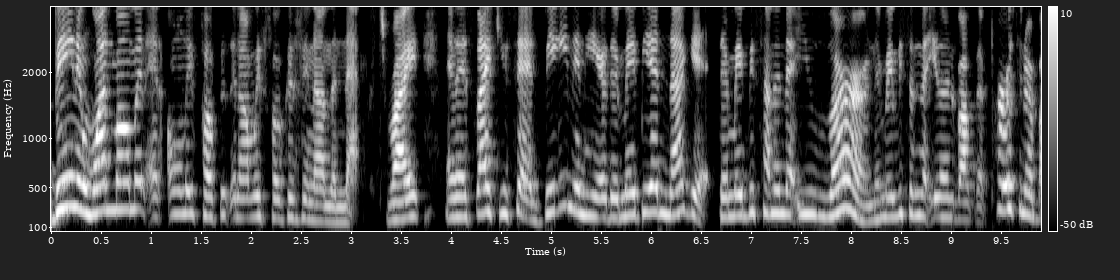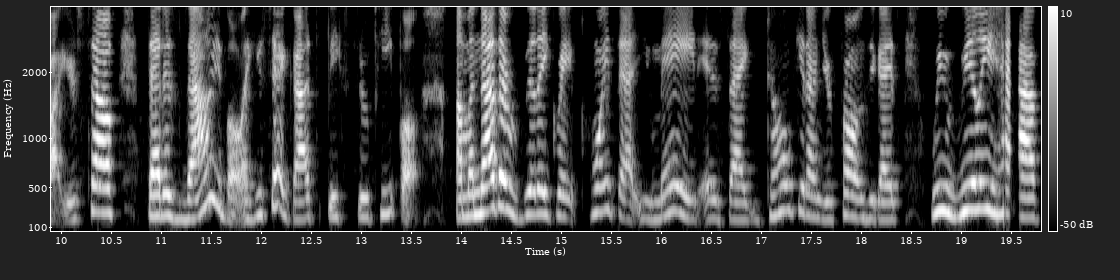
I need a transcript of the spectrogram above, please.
being in one moment and only focus and always focusing on the next, right? And it's like you said, being in here, there may be a nugget, there may be something that you learn, there may be something that you learn about that person or about yourself that is valuable. Like you said, God speaks through people. Um, another really great point that you made is like, don't get on your phones, you guys. We really have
